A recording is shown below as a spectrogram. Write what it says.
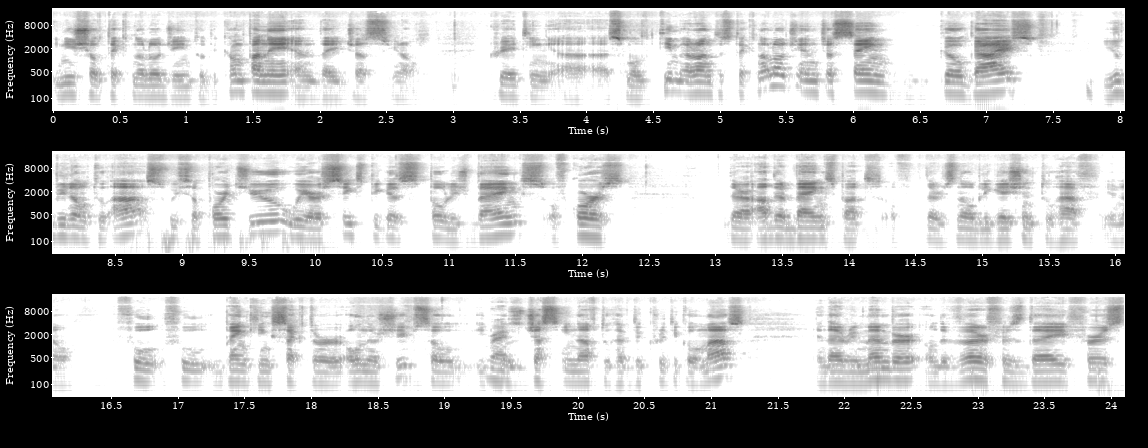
initial technology into the company, and they just you know creating a, a small team around this technology and just saying, "Go guys." You belong to us. We support you. We are six biggest Polish banks. Of course, there are other banks, but there's no obligation to have you know full full banking sector ownership. So it Right. was just enough to have the critical mass. And I remember on the very first day, first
